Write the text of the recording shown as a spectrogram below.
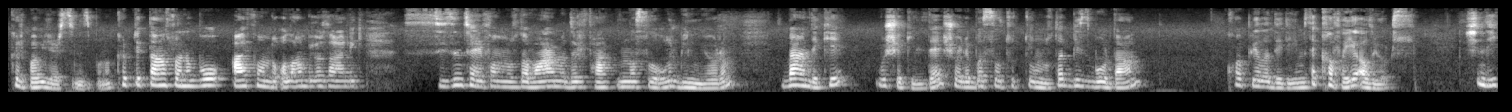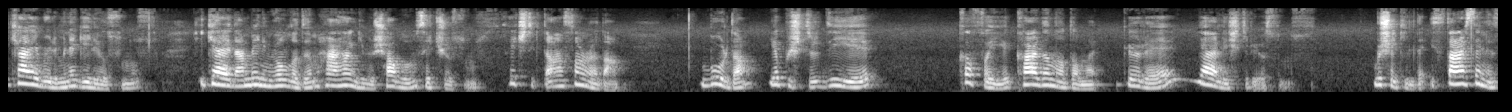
kırpabilirsiniz bunu. Kırptıktan sonra bu iPhone'da olan bir özellik sizin telefonunuzda var mıdır? Farklı nasıl olur bilmiyorum. Bendeki bu şekilde şöyle basılı tuttuğumuzda biz buradan kopyala dediğimizde kafayı alıyoruz. Şimdi hikaye bölümüne geliyorsunuz. Hikayeden benim yolladığım herhangi bir şablonu seçiyorsunuz. Seçtikten sonra da burada yapıştır deyip kafayı kardan adama göre yerleştiriyorsunuz. Bu şekilde isterseniz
